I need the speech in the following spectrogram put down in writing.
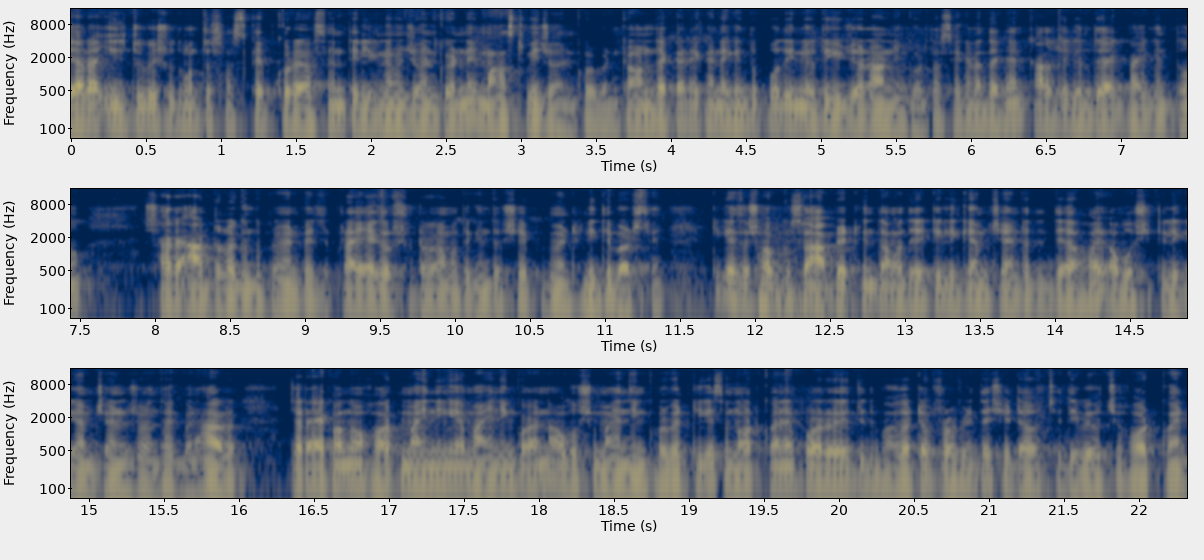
যারা ইউটিউবে শুধুমাত্র সাবস্ক্রাইব করে আসেন টেলিগ্রামে জয়েন করে নেই মাস্ট বি জয়েন করবেন। কারণ দেখেন, এখানে কিন্তু প্রতিনিয়ত ইউজার আর্নিং করতেছে। এখানে দেখেন, কালকে কিন্তু এক ভাই কিন্তু সাড়ে আট ডলার কিন্তু পেমেন্ট পেয়েছে। প্রায় এগারোশো টাকার মতো কিন্তু সে পেমেন্ট নিতে পারছে। ঠিক আছে? সব কিছু আপডেট কিন্তু আমাদের এই টেলিগ্রাম চ্যানেলটাতে দেওয়া হয়। অবশ্যই টেলিগ্রাম চ্যানেল জয়েন থাকবেন। আর যারা এখনও হট মাইনিংয়ে মাইনিং করেন না, অবশ্যই মাইনিং করবেন। ঠিক আছে? নট কয়েনের পরে যদি ভালো একটা প্রফিট দেয়, সেটা হচ্ছে, দেবে হচ্ছে হট কয়েন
